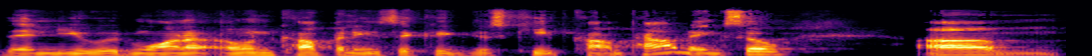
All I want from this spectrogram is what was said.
then you would want to own companies that could just keep compounding. So um,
